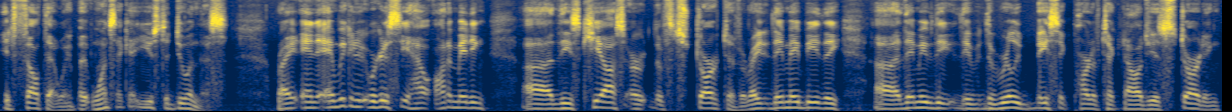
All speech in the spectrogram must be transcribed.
it felt that way. But once I got used to doing this, right, and and we can we're going to see how automating uh, these kiosks are the start of it, right? They may be the uh, they may be the, the the really basic part of technology is starting,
